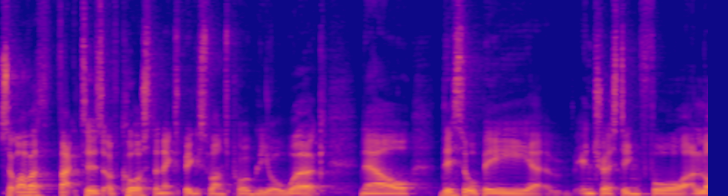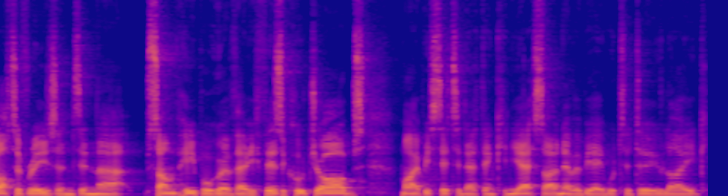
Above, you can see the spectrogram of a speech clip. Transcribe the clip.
So, other factors, of course, the next biggest one's probably your work. Now, this will be uh, interesting for a lot of reasons, in that some people who have very physical jobs might be sitting there thinking, yes, I'll never be able to do like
